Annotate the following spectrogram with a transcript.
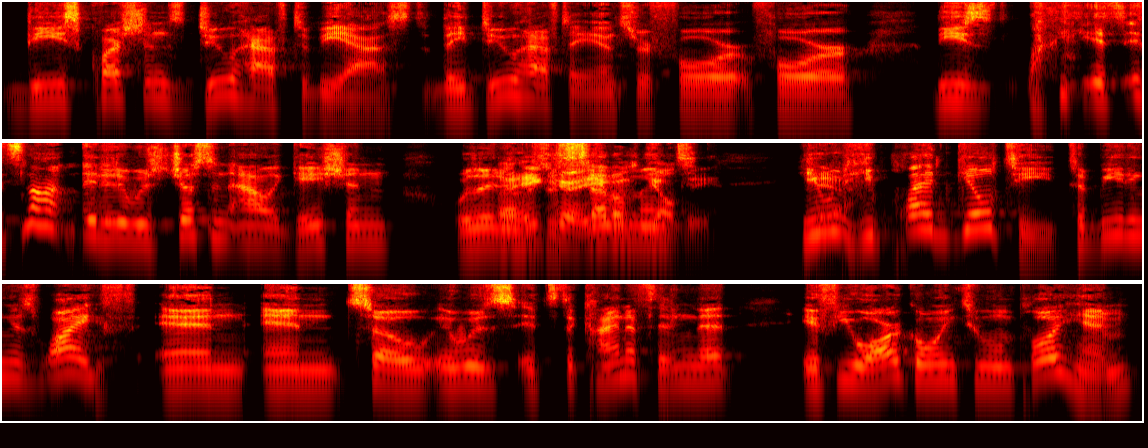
these questions do have to be asked. They do have to answer for for these. Like it's it's not that it was just an allegation or that it was a settlement. He, he, yeah. he pled guilty to beating his wife, and and so it was. It's the kind of thing that if you are going to employ him,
